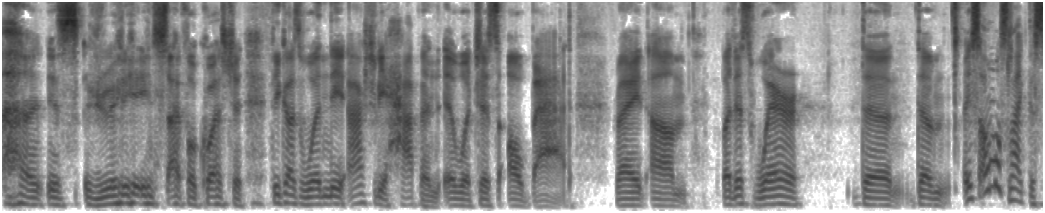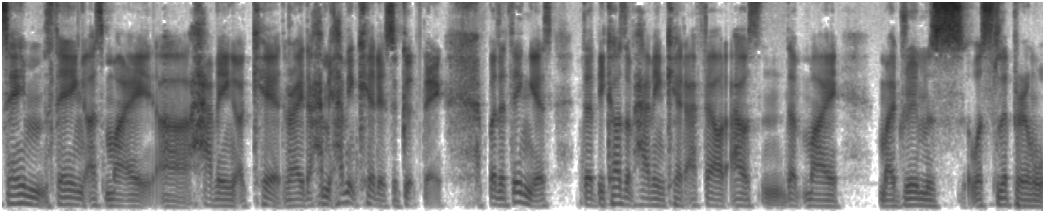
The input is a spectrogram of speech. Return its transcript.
Uh, it's really insightful question because when it actually happened, it was just all bad, right? Um, but it's where the the it's almost like the same thing as my uh, having a kid, right? I mean, having a kid is a good thing, but the thing is that because of having a kid, I felt I was that my my dreams was slipping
